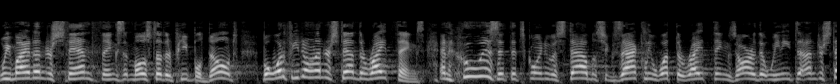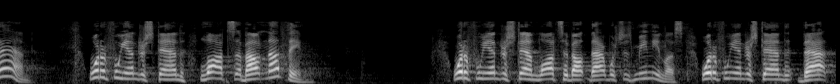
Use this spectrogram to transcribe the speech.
We might understand things that most other people don't, but what if you don't understand the right things? And who is it that's going to establish exactly what the right things are that we need to understand? What if we understand lots about nothing? What if we understand lots about that which is meaningless? What if we understand that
